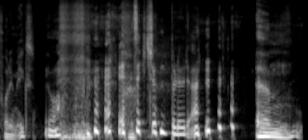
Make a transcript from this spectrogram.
vor dem X. Ja. Hört sich schon blöd an. Ähm,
